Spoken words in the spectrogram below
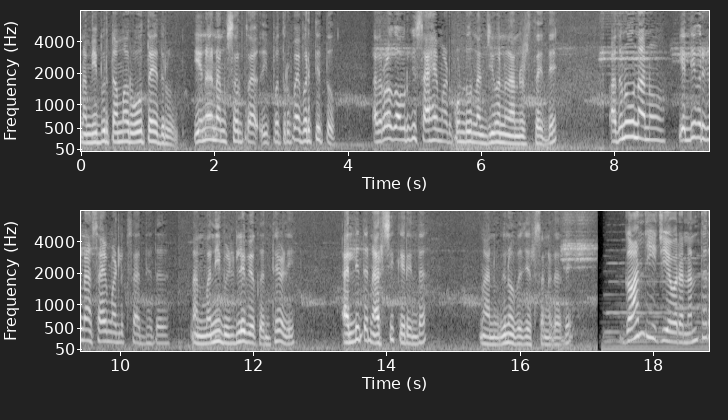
ನಮ್ಮಿಬ್ಬರು ತಮ್ಮರು ಓದ್ತಾ ಇದ್ರು. ಏನೋ ನನಗೆ ಸ್ವಲ್ಪ ಇಪ್ಪತ್ತು ರೂಪಾಯಿ ಬರ್ತಿತ್ತು. ಅದರೊಳಗೆ ಅವ್ರಿಗೆ ಸಹಾಯ ಮಾಡಿಕೊಂಡು ನನ್ನ ಜೀವನ ನಾನು ನಡೆಸ್ತಾ ಇದ್ದೆ. ಅದನ್ನು ನಾನು ಎಲ್ಲಿವರೆಗೆ ನಾನು ಸಹಾಯ ಮಾಡ್ಲಿಕ್ಕೆ ಸಾಧ್ಯ ಅದ? ನಾನು ಮನೆ ಬಿಡಲೇಬೇಕು ಅಂಥೇಳಿ ಅಲ್ಲಿದ್ದ ನರ್ಸಿಕೆರಿಂದ ನಾನು ವಿನೋಬಜರ್ ಸಂಗಡದೆ ಗಾಂಧೀಜಿಯವರ ನಂತರ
